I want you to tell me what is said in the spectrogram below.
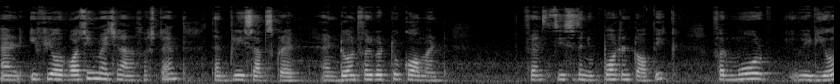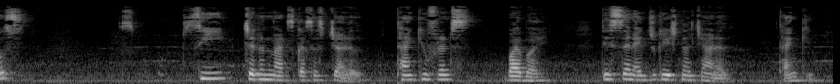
And if you are watching my channel first time then please subscribe. And don't forget to comment. Friends this is an important topic. For more videos see Charan Maths Classes channel. Thank you friends. Bye bye this is an educational channel. Thank you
